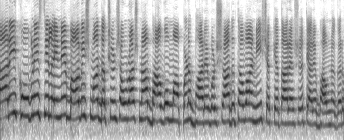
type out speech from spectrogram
તારીખ ઓગણીસથી લઈને બાવીસમાં દક્ષિણ સૌરાષ્ટ્રના ભાગોમાં પણ ભારે વરસાદ થવાની શક્યતા રહેશે. ત્યારે ભાવનગર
